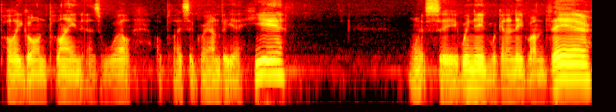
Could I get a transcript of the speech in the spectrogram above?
polygon plane as well. I'll place a ground via here. Let's see, we need, we're going to need one there.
